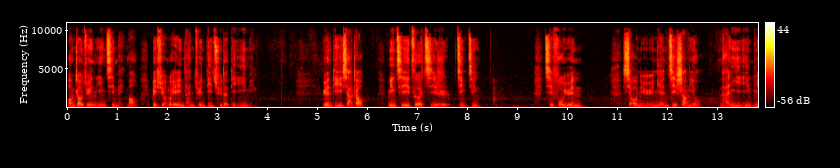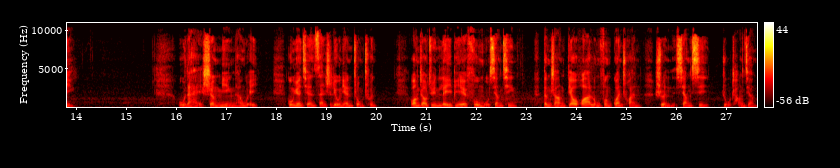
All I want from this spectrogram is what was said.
王昭君因其美貌，被选为南郡地区的第一名。元帝下诏，命其择吉日进京。其父云：“小女年纪尚幼，难以应命。”无奈圣命难违。公元前三十六年仲春，王昭君泪别父母乡亲，登上雕花龙凤官船，顺湘西。入长江，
